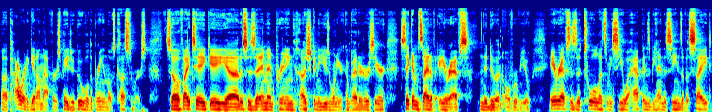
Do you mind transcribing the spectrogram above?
a, a power to get on that first page of Google to bring in those customers. So if I take a, uh, this is a MM Printing, I was just going to use one of your competitors here, stick inside of Ahrefs to do an overview. Ahrefs is a tool lets me see what happens behind the scenes of a site.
